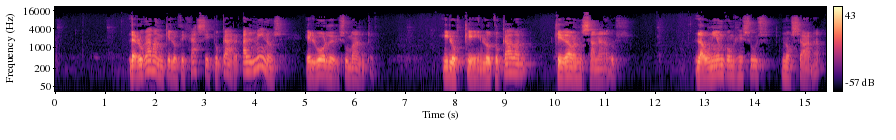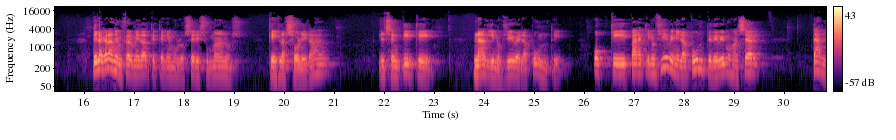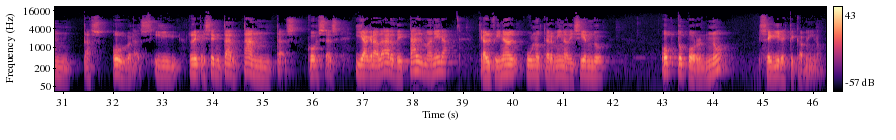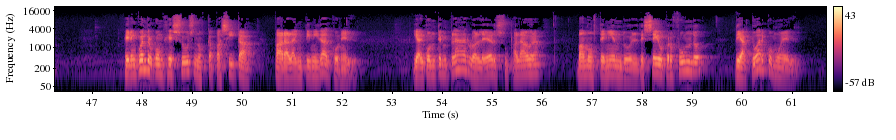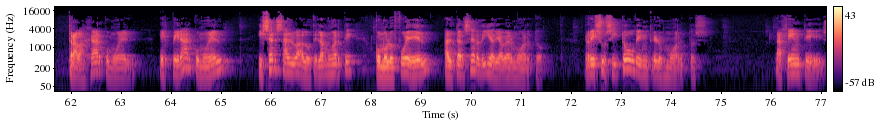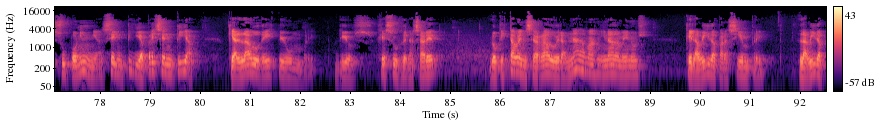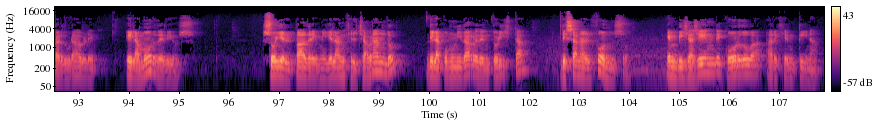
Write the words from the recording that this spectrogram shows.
Le rogaban que los dejase tocar al menos el borde de su manto. Y los que lo tocaban quedaban sanados. La unión con Jesús nos sana de la gran enfermedad que tenemos los seres humanos, que es la soledad, el sentir que nadie nos lleva el apunte, o que para que nos lleven el apunte debemos hacer tantas obras y representar tantas cosas y agradar de tal manera que al final uno termina diciendo, opto por no seguir este camino. El encuentro con Jesús nos capacita para la intimidad con Él y al contemplarlo, al leer su palabra, vamos teniendo el deseo profundo de actuar como Él, trabajar como Él, esperar como Él y ser salvados de la muerte como lo fue Él al tercer día de haber muerto. Resucitó de entre los muertos. La gente suponía, sentía, presentía que al lado de este hombre, Dios, Jesús de Nazaret, lo que estaba encerrado era nada más ni nada menos que la vida para siempre, la vida perdurable, el amor de Dios. Soy el padre Miguel Ángel Chabrando de la comunidad redentorista de San Alfonso, en Villallende, Córdoba, Argentina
